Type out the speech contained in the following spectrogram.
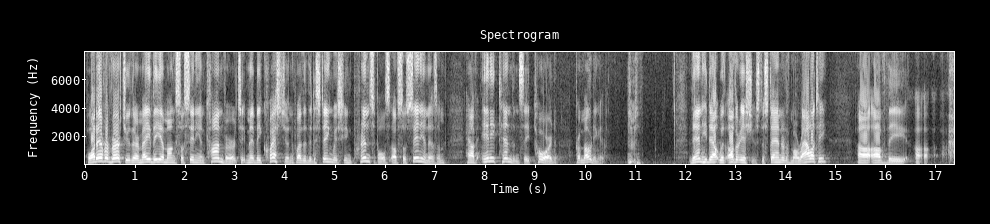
Whatever virtue there may be among Socinian converts, it may be questioned whether the distinguishing principles of Socinianism have any tendency toward promoting it. then he dealt with other issues the standard of morality, uh, of the, uh, uh,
